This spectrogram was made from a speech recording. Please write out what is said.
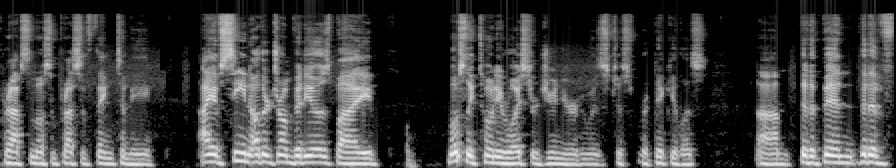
perhaps the most impressive thing to me. I have seen other drum videos by mostly Tony Royster Jr., who is just ridiculous, um, that have been that have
